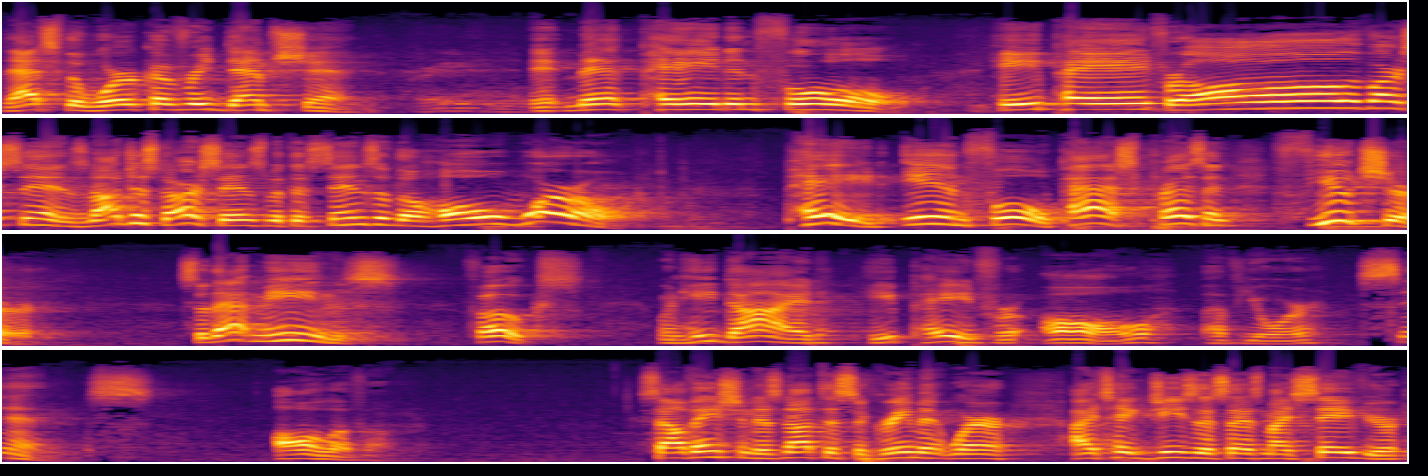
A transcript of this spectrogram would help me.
That's the work of redemption. It meant paid in full. He paid for all of our sins, not just our sins, but the sins of the whole world. Paid in full, past, present, future. So that means, folks, when He died, He paid for all of your sins. All of them. Salvation is not this agreement where I take Jesus as my Savior,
